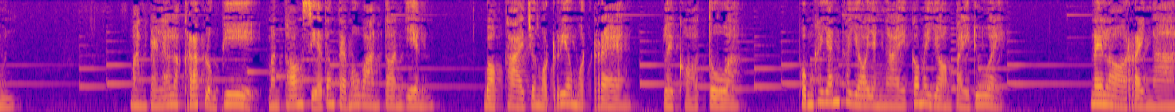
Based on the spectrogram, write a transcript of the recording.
น มันไปแล้วล่ะครับหลวงพี่ มันท้องเสียตั้งแต่เมื่อวานตอนเย็น บอกถ่ายจนหมดเรี่ยวหมดแรง เลยขอตัว ผมขยันขยอยังไงก็ไม่ยอมไปด้วย ในหล่อรายงาน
